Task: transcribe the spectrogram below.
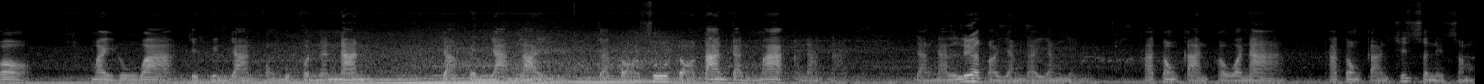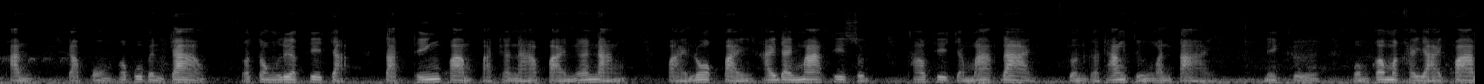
ก็ไม่รู้ว่าจิตวิญญาณของบุคคลนั้นๆ จะเป็นอย่างไร จะต่อสู้ต่อต้านกันมากขนาดไหน ดังนั้นเลือกเอาอย่างใดอย่างหนึ่ง ถ้าต้องการภาวนา ถ้าต้องการชิดสนิทสัมพันธ์กับองค์พระผู้เป็นเจ้า ก็ต้องเลือกที่จะตัดทิ้งความปรารถนาฝ่ายเนื้อหนังฝ่ายโลกไปให้ได้มากที่สุด เท่าที่จะมากได้ จนกระทั่งถึงวันตาย นี่คือ ผมก็มาขยายความ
